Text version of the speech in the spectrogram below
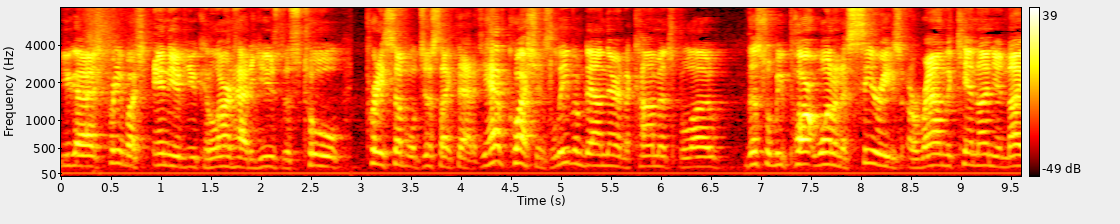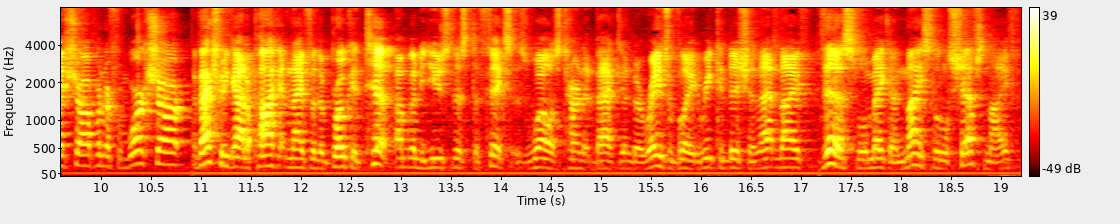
You guys, pretty much any of you can learn how to use this tool. Pretty simple, just like that. If you have questions, leave them down there in the comments below. This will be part one in a series around the Ken Onion knife sharpener from Worksharp. I've actually got a pocket knife with a broken tip I'm going to use this to fix as well as turn it back into a razor blade, recondition that knife. This will make a nice little chef's knife.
